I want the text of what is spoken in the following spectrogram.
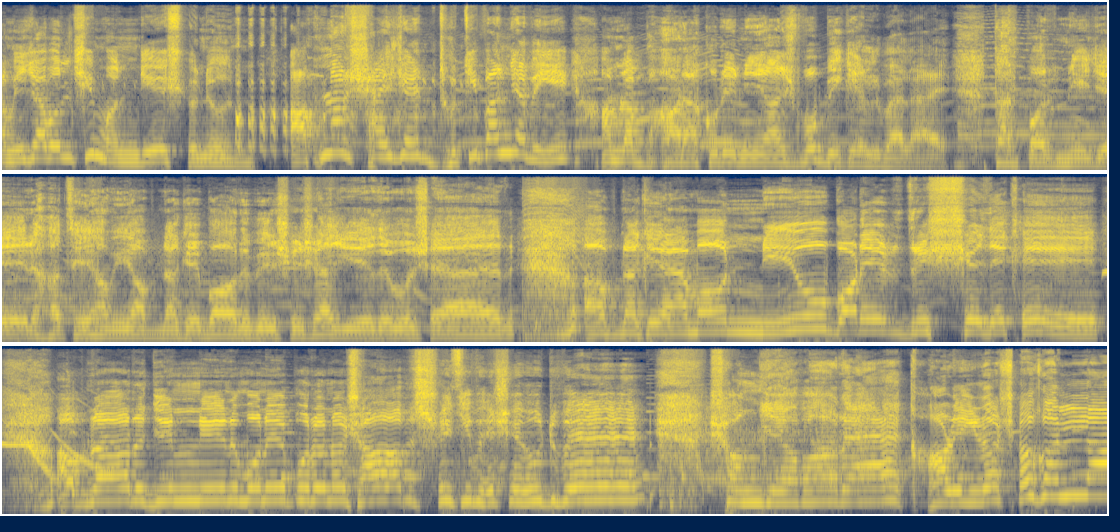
আমি যা বলছি মন দিয়ে শুনুন। আপনার সাইজের ধুতি পাঞ্জাবি আমরা ভাড়া করে নিয়ে আসব বিকেল বেলায় তারপর নিজের হাতে আমি আপনাকে বর বেশে সাজিয়ে দেবো স্যার। আপনাকে এমন নিউ বরের দৃশ্যে দেখে আপনার জিন্নির মনে পুরনো সব স্মৃতি ভেসে উঠবে। সঙ্গে আবার এক হাড়ি রসগোল্লা।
